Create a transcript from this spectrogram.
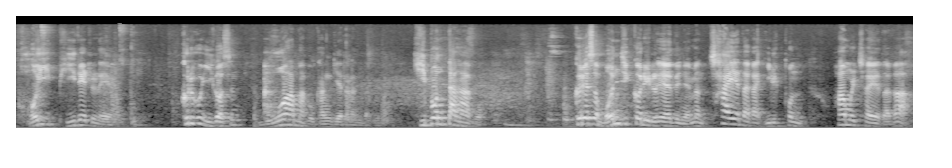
거의 비례를 해요. 그리고 이것은 무함하고 관계를 한다고요. 기본 땅하고. 그래서 뭔 짓거리를 해야 되냐면 차에다가 1톤 화물차에다가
